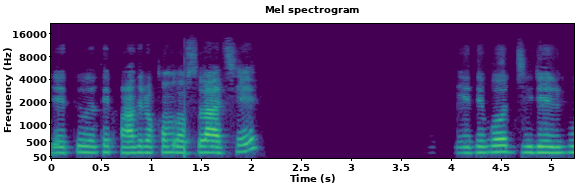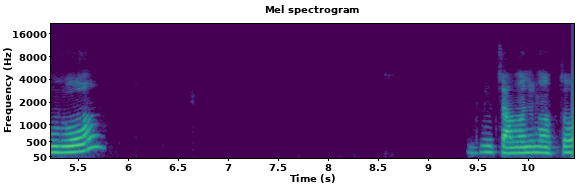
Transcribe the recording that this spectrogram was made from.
যেহেতু এতে পাঁচ রকম মশলা আছে। দিয়ে দেব জিরের গুঁড়ো। দু চামচ মতো।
